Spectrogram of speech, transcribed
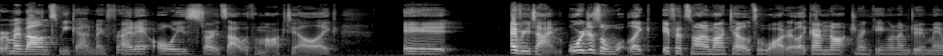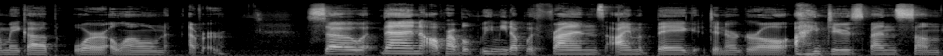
for my balance weekend, my Friday always starts out with a mocktail. Like it every time or just a like if it's not a mocktail it's a water like i'm not drinking when i'm doing my makeup or alone ever so then I'll probably meet up with friends. I'm a big dinner girl. I do spend some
